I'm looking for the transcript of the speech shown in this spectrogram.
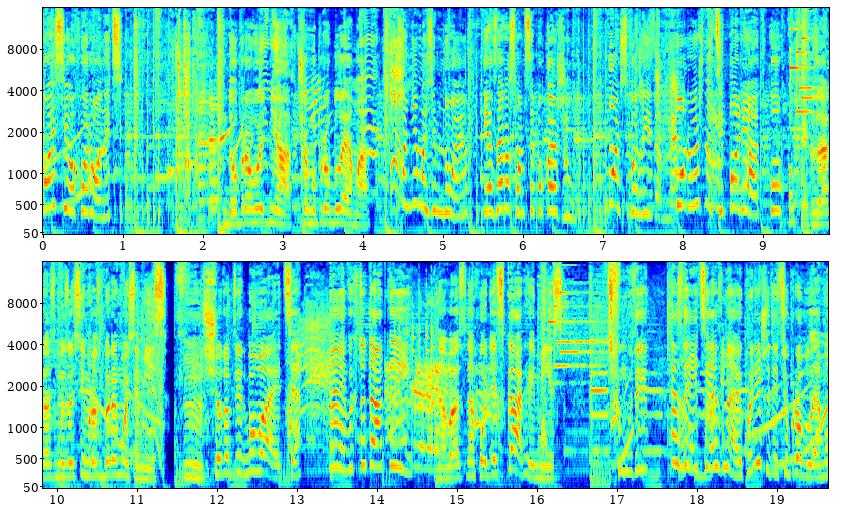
ось і охоронець. Доброго дня. В чому проблема? Ходімо зі мною. Я зараз вам все покажу. Ось вони, порушниці порядку. Зараз ми з усім розберемося, міс. М, що тут відбувається? Ей, ви хто такий? На вас знаходять скарги, міс. Чому ти? Здається, я знаю, як вирішити цю проблему.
